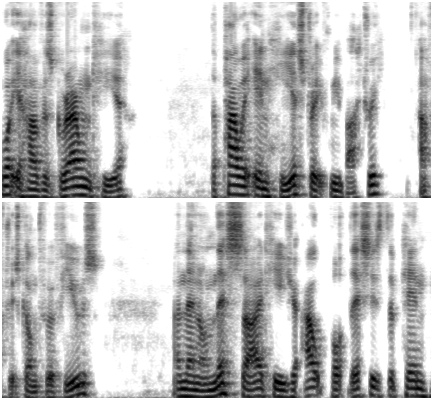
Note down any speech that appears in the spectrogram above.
What you have is ground here, the power in here straight from your battery after it's gone through a fuse, and then on this side, here's your output. This is the pin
